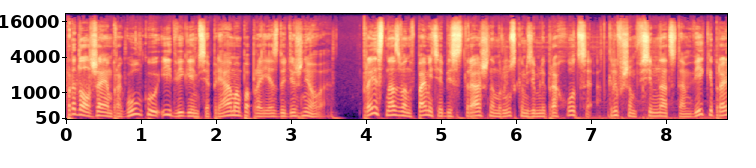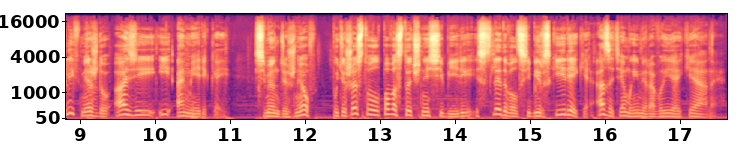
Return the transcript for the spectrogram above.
Продолжаем прогулку и двигаемся прямо по проезду Дежнева. Проезд назван в память о бесстрашном русском землепроходце, открывшем в 17 веке пролив между Азией и Америкой. Семен Дежнев путешествовал по Восточной Сибири, исследовал сибирские реки, а затем и мировые океаны.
